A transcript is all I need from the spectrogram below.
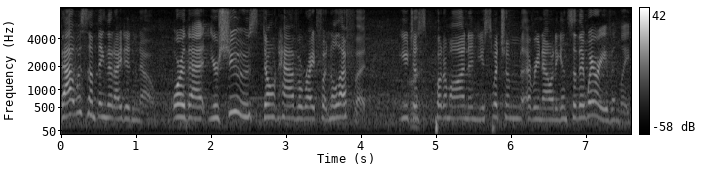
that was something that I didn't know. Or that your shoes don't have a right foot and a left foot. You just put them on and you switch them every now and again so they wear evenly.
